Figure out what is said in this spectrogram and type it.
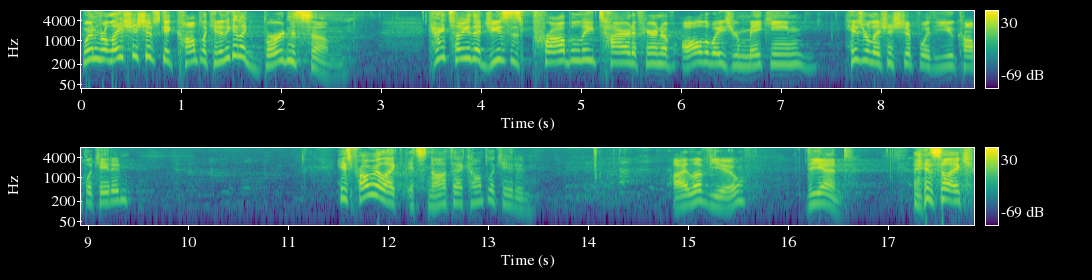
when relationships get complicated, they get like burdensome. Can I tell you that Jesus is probably tired of hearing of all the ways you're making his relationship with you complicated? He's probably like, it's not that complicated. I love you. The end. It's like,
